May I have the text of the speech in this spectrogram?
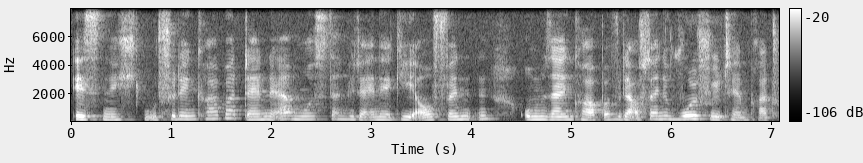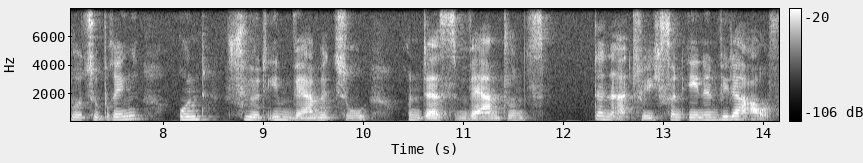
ist nicht gut für den Körper, denn er muss dann wieder Energie aufwenden, um seinen Körper wieder auf seine Wohlfühltemperatur zu bringen und führt ihm Wärme zu. Und das wärmt uns dann natürlich von innen wieder auf.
